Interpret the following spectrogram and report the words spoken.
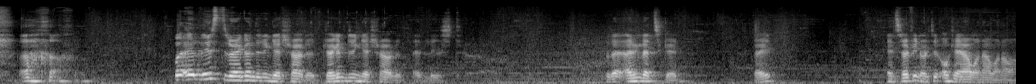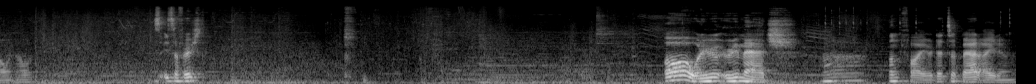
but at least the dragon didn't get shrouded. Dragon didn't get shrouded, at least. So that, I think that's good. Right? And Seraphine ulti. Okay, I won, I won, I won, I won. It's, it's a first. Oh, re rematch. Ah, on fire. That's a bad item.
